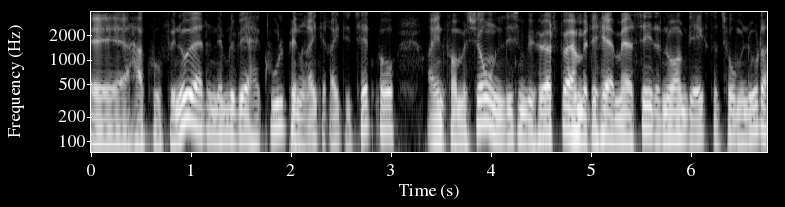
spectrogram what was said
øh, har kunne finde ud af det, nemlig ved at have kuglepinden rigtig, rigtig tæt på. Og informationen, ligesom vi hørte før med det her med at se dig nu om de ekstra to minutter,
